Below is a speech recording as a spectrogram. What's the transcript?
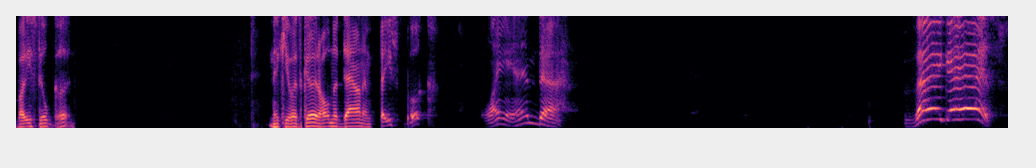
but he's still good. Nikki, what's good? Holding it down in Facebook land. Vegas.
